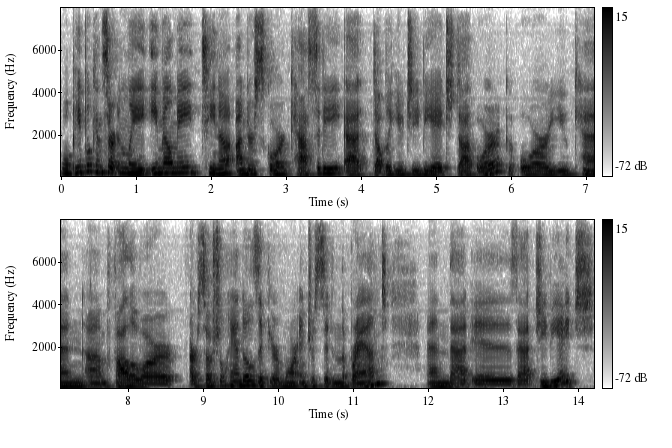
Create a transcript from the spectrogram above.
Well, people can certainly email me, Tina underscore Cassidy at WGBH.org, or you can um, follow our, our social handles if you're more interested in the brand, and that is at GBH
